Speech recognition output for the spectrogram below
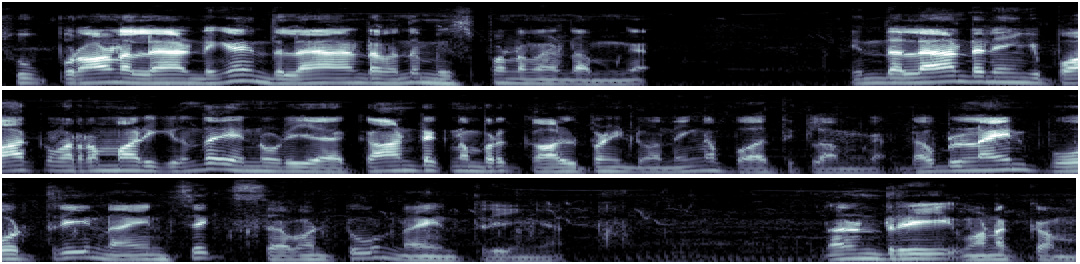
சூப்பரான லேண்டுங்க இந்த லேண்டை வந்து மிஸ் பண்ண வேண்டாமுங்க. இந்த லேண்டை நீங்கள் பார்க்க வர்ற மாதிரி இருந்தால் என்னுடைய கான்டாக்ட் நம்பருக்கு கால் பண்ணிட்டு வந்தீங்கன்னா பார்த்துக்கலாமுங்க. Double nine four three nine six seven two nine த்ரீங்க நன்றி வணக்கம்.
